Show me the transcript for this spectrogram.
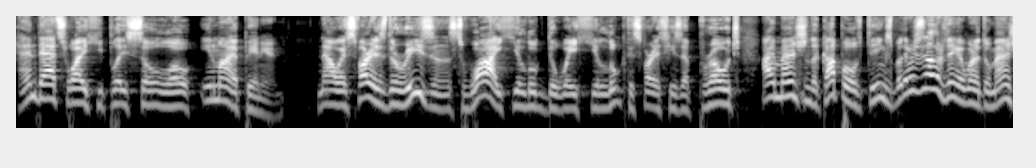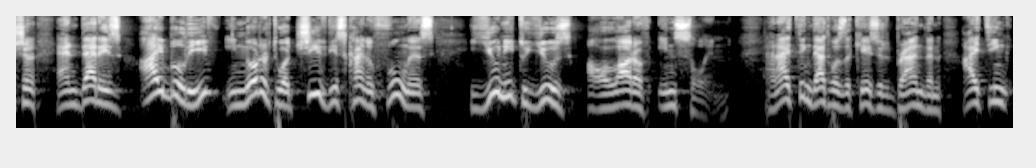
and that's why he plays so low, in my opinion. Now, as far as the reasons why he looked the way he looked, as far as his approach, I mentioned a couple of things, but there's another thing I wanted to mention, and that is, I believe in order to achieve this kind of fullness, you need to use a lot of insulin. And I think that was the case with Brandon. I think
